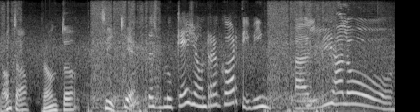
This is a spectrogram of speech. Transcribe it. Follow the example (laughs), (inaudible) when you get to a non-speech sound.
Pronto? Pronto? Sì, chi è? Desbloqueja un record i vinc. Hallihallo!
